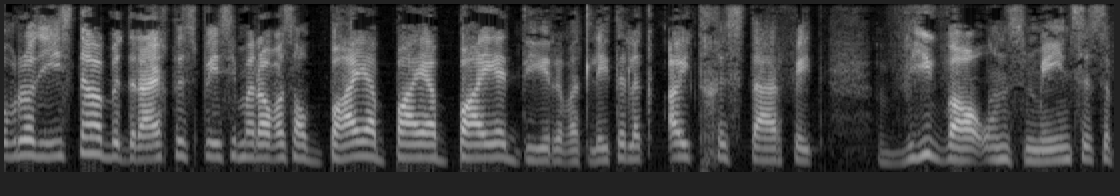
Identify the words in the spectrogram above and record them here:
Oor hier's nou 'n bedreigde spesies, maar daar was al baie baie baie diere wat letterlik uitgesterf het. Wie waar ons mense se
